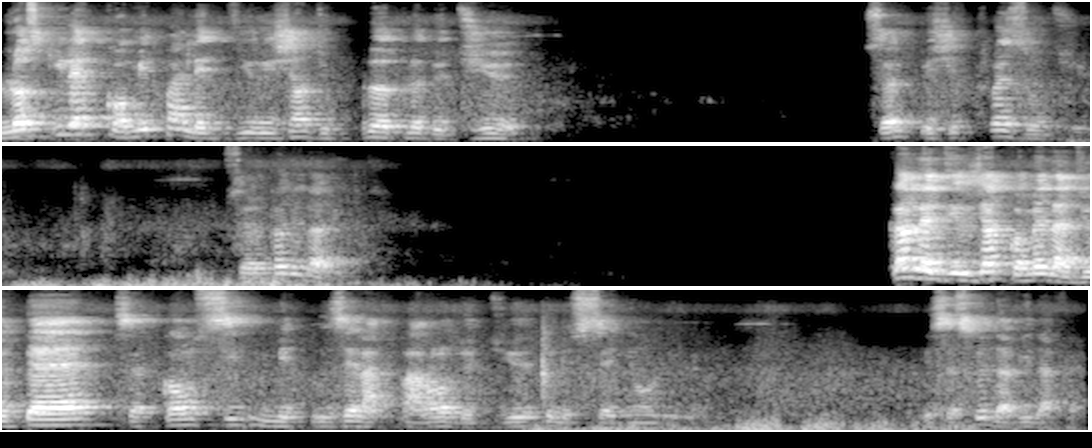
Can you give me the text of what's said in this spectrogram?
lorsqu'il est commis par les dirigeants du peuple de Dieu. C'est un péché très odieux. C'est le cas de David. Quand les dirigeants commettent l'adultère, c'est comme s'ils méprisaient la parole de Dieu et le Seigneur lui-même. Et c'est ce que David a fait.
